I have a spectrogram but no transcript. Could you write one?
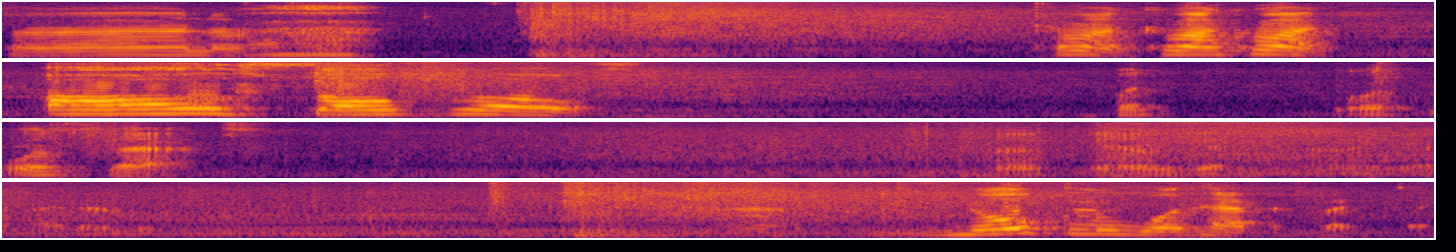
Come on, come on, come on. Oh, so close. What, what was that? Okay, I'm getting out. I don't know. I no clue what happened right there.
